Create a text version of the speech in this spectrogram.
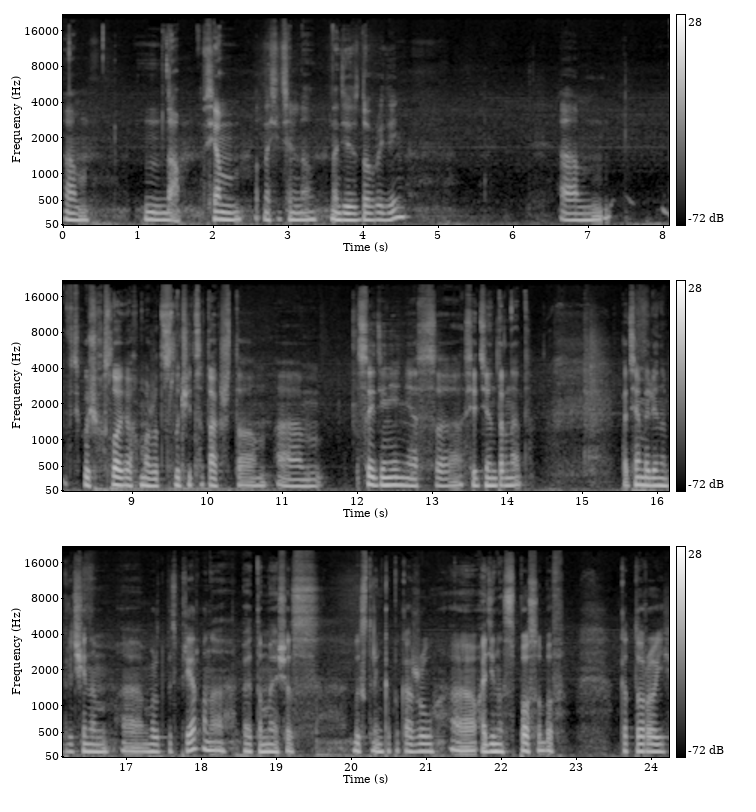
Ам, да, всем относительно, надеюсь, добрый день. Ам, в текущих условиях может случиться так, что ам, соединение с э, сетью интернет по тем или иным причинам э, может быть прервано, поэтому я сейчас быстренько покажу э, один из способов, который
